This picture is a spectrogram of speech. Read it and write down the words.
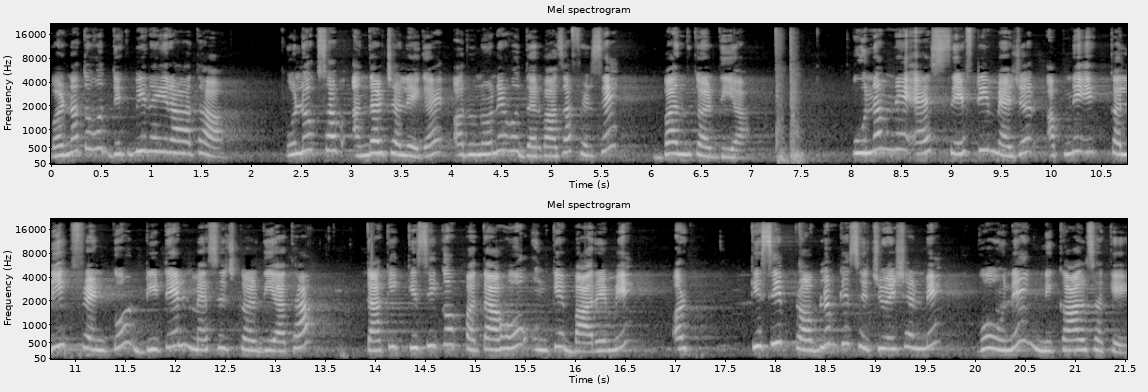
वरना तो वो दिख भी नहीं रहा था। वो लोग सब अंदर चले गए और उन्होंने वो दरवाज़ा फिर से बंद कर दिया। पूनम ने एज सेफ्टी मेजर अपने एक कलीग फ्रेंड को डिटेल मैसेज कर दिया था, ताकि किसी को पता हो उनके बारे में और किसी प्रॉब्लम के सिचुएशन में वो उन्हें निकाल सके।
